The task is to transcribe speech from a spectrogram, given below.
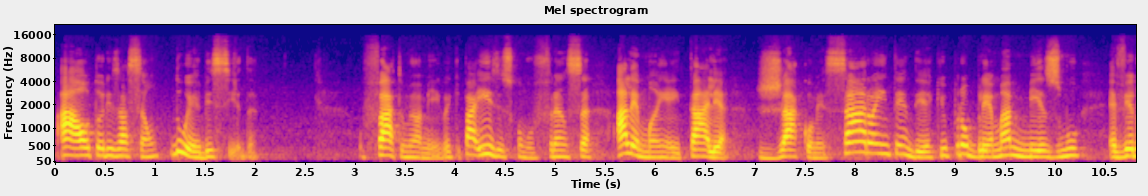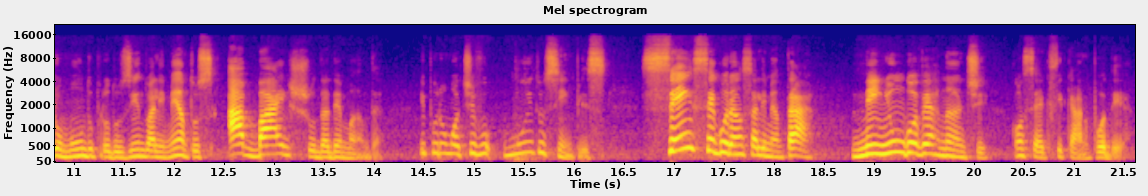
a autorização do herbicida. O fato, meu amigo, é que países como França, Alemanha e Itália já começaram a entender que o problema mesmo é ver o mundo produzindo alimentos abaixo da demanda. E por um motivo muito simples: sem segurança alimentar, nenhum governante consegue ficar no poder.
